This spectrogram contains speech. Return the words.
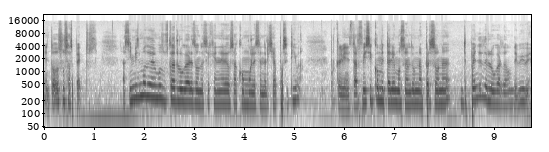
en todos sus aspectos. Asimismo debemos buscar lugares donde se genere o se acumule esa energía positiva, porque el bienestar físico, mental y emocional de una persona depende del lugar de donde vive.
